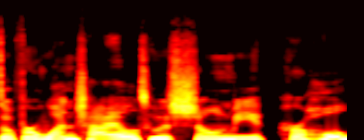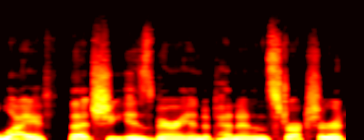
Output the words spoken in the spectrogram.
So, for one child who has shown me her whole life that she is very independent and structured,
